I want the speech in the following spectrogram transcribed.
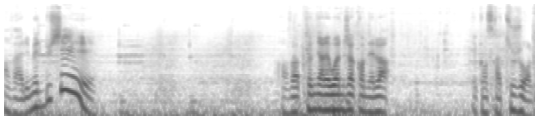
on va allumer le bûcher. On va prévenir les Wanja qu'on est là. Et qu'on sera toujours là.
